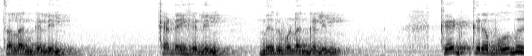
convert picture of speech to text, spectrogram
தலங்களில் கடைகளில் நிறுவனங்களில் கேட்கிற போது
